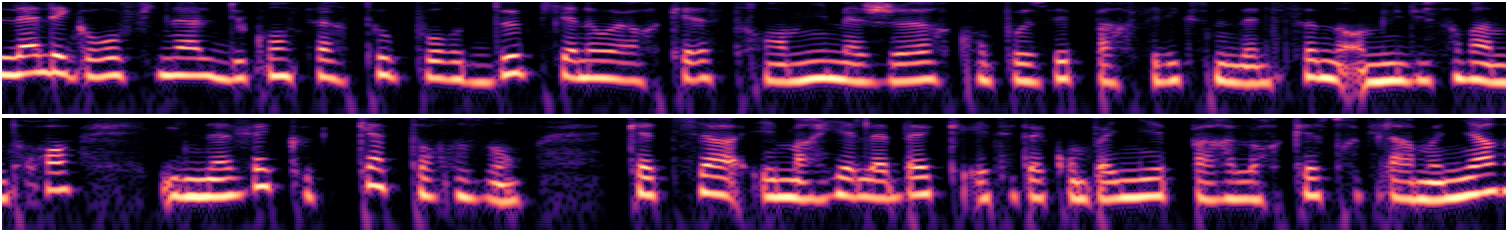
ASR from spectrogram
L'allegro final du concerto pour deux pianos et orchestre en mi majeur composé par Félix Mendelssohn en 1823. Il n'avait que 14 ans. Katia et Maria Labec étaient accompagnées par l'orchestre Philharmonia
